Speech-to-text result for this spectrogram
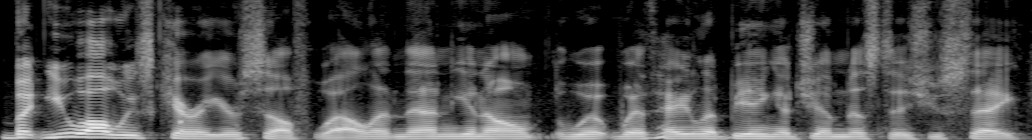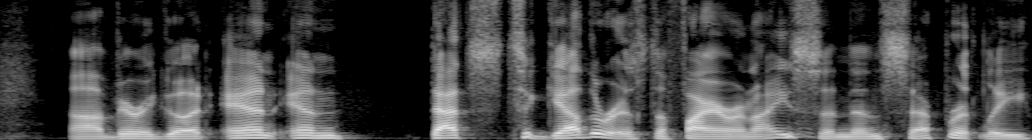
but you always carry yourself well, and then you know, with, with Hayla being a gymnast, as you say, uh, very good, and and that's together as the fire and ice, and then separately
